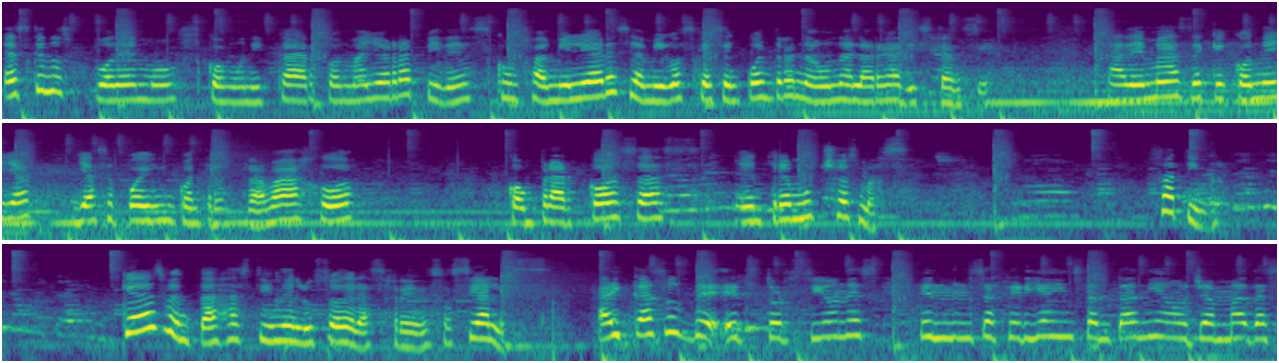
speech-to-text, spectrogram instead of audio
es que nos podemos comunicar con mayor rapidez con familiares y amigos que se encuentran a una larga distancia. Además de que con ella ya se puede encontrar trabajo, comprar cosas, entre muchos más. Fátima, ¿qué desventajas tiene el uso de las redes sociales? Hay casos de extorsiones en mensajería instantánea o llamadas.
